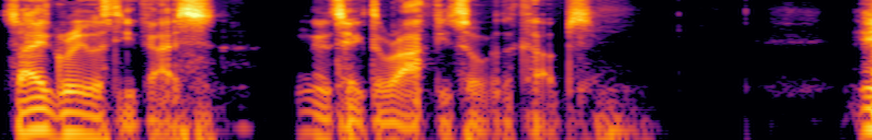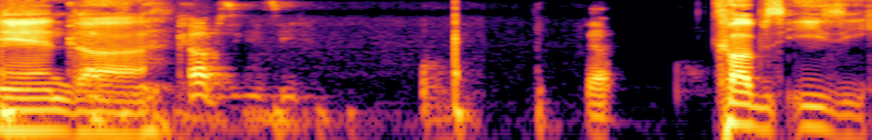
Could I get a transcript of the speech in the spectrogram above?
so I agree with you guys. I'm going to take the Rockies over the Cubs. And uh, Cubs easy. Cubs easy.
